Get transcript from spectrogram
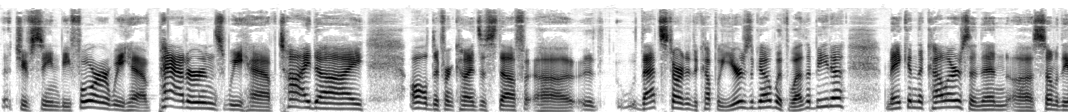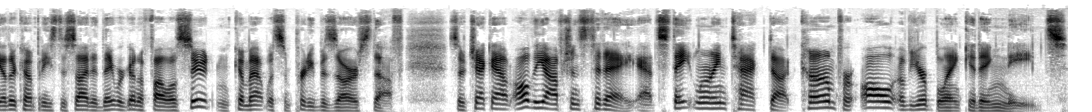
that you've seen before. We have patterns, we have tie dye, all different kinds of stuff. Uh, that started a couple years ago with WeatherBeeta making the colors, and then uh, some of the other companies decided they were going to follow suit and come out with some pretty bizarre stuff. So check out all the options today at statelinetack.com for all of your blanketing needs.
